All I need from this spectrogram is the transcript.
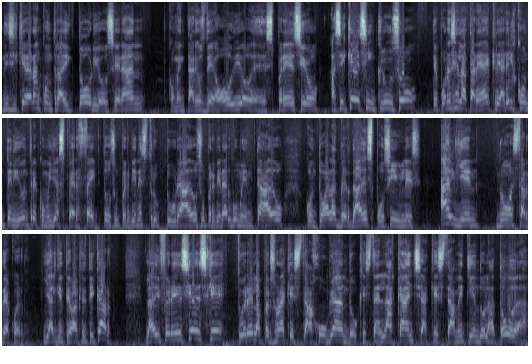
Ni siquiera eran contradictorios, eran comentarios de odio, de desprecio. Así que si incluso te pones en la tarea de crear el contenido entre comillas perfecto, súper bien estructurado, súper bien argumentado, con todas las verdades posibles, alguien no va a estar de acuerdo y alguien te va a criticar. La diferencia es que tú eres la persona que está jugando, que está en la cancha, que está metiéndola toda,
